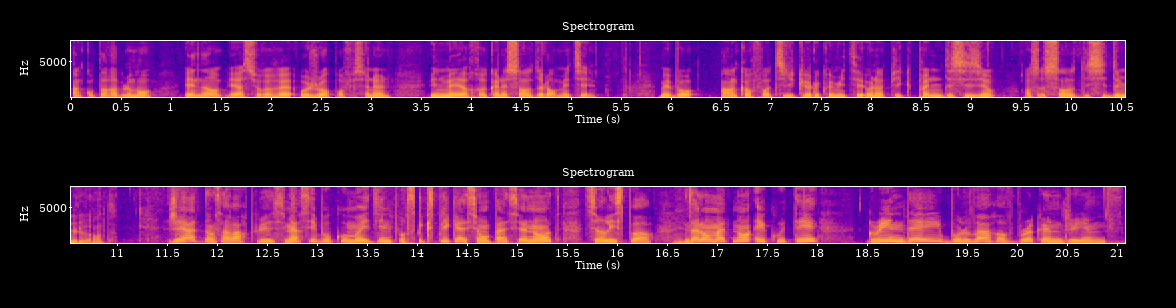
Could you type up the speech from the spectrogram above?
incomparablement énorme et assurerait aux joueurs professionnels une meilleure reconnaissance de leur métier. Mais bon, encore faut-il que le comité olympique prenne une décision en ce sens d'ici 2020. J'ai hâte d'en savoir plus. Merci beaucoup Moïdine pour cette explication passionnante sur l'e-sport. Nous allons maintenant écouter Green Day, Boulevard of Broken Dreams.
